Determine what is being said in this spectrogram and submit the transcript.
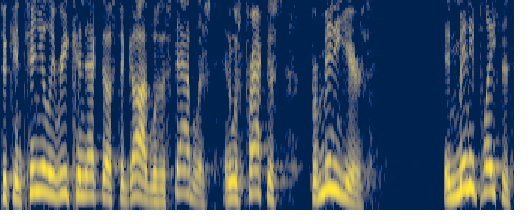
to continually reconnect us to God was established and was practiced for many years in many places,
